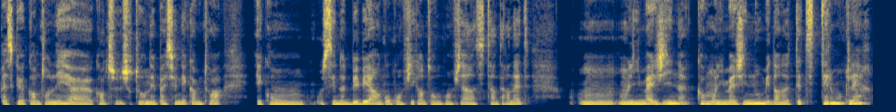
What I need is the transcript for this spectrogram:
parce que quand on est euh, quand surtout on est passionné comme toi et qu'on c'est notre bébé hein, qu'on confie quand on confie un site internet, on, on l'imagine comme on l'imagine nous mais dans notre tête c'est tellement clair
